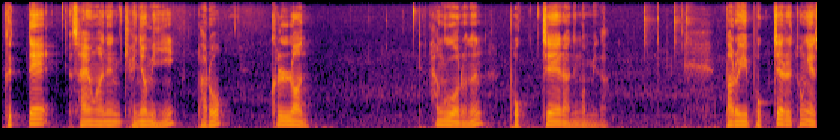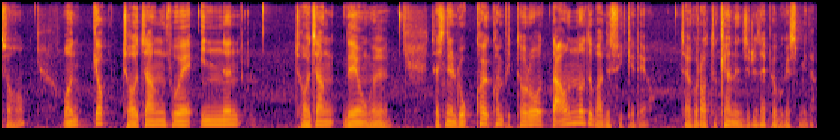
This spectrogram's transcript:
그때 사용하는 개념이 바로 클론, 한국어로는 복제라는 겁니다. 바로 이 복제를 통해서 원격 저장소에 있는 저장 내용을 자신의 local 컴퓨터로 다운로드 받을 수 있게 돼요. 자, 그걸 어떻게 하는지를 살펴보겠습니다.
